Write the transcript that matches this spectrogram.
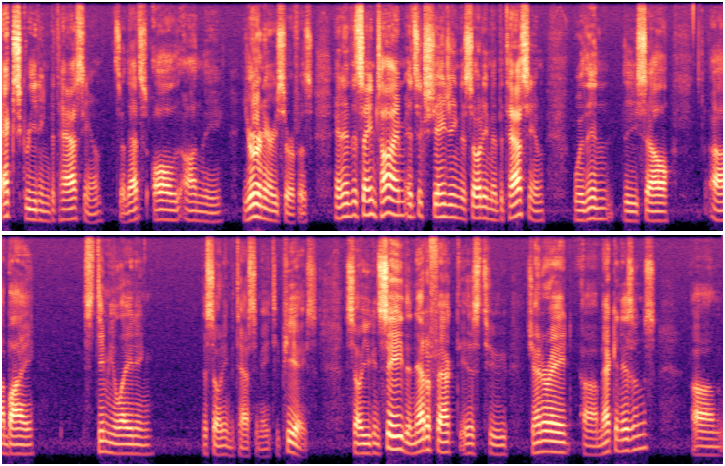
excreting potassium so that's all on the urinary surface. And at the same time, it's exchanging the sodium and potassium within the cell uh, by stimulating the sodium potassium ATPase. So you can see the net effect is to generate uh, mechanisms um,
